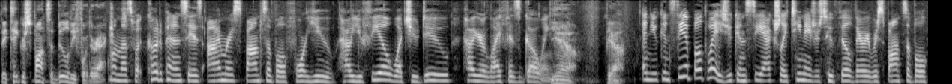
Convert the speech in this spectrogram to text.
They take responsibility for their actions. Well, and that's what codependency is. I'm responsible for you, how you feel, what you do, how your life is going. Yeah. Yeah. And you can see it both ways. You can see actually teenagers who feel very responsible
